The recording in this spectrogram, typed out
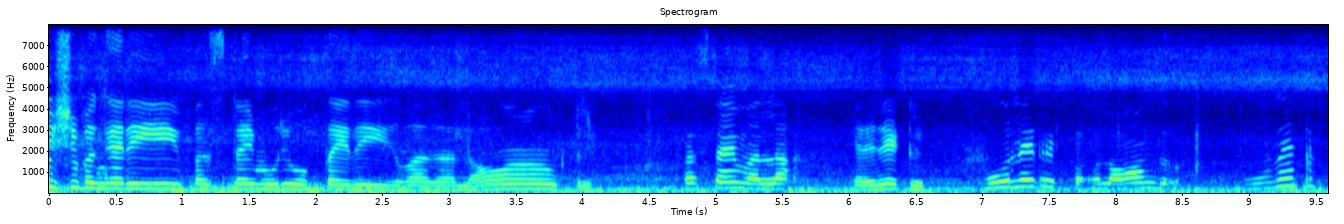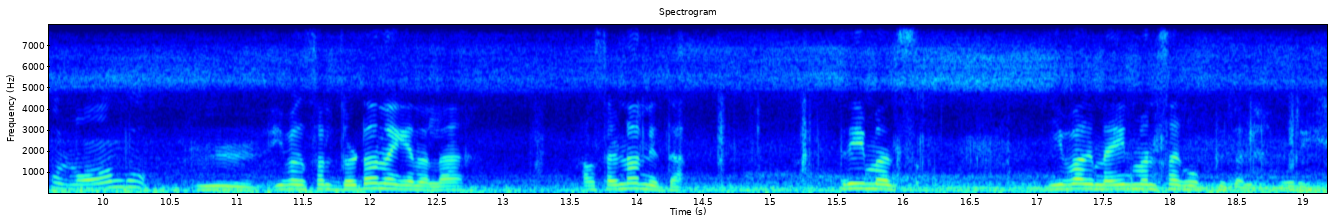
ಬಂಗಾರಿ ಫಸ್ಟ್ ಟೈಮ್ ಊರಿಗೆ ಹೋಗ್ತಾ ಇದೆ ಇವಾಗ ಲಾಂಗ್ ಟ್ರಿಪ್ ಫಸ್ಟ್ ಟೈಮ್ ಅಲ್ಲ. ಎರಡನೇ ಟ್ರಿಪ್ ಮೂರನೇ ಟ್ರಿಪ್ ಲಾಂಗ್ ಮೂರನೇ ಟ್ರಿಪ್ ಲಾಂಗು ಹ್ಞೂ ಇವಾಗ ಸ್ವಲ್ಪ ದೊಡ್ಡವನಾಗೇನಲ್ಲ ಅವ ಸಣ್ಣವನಿದ್ದ. ತ್ರೀ ಮಂತ್ಸ್ ಇವಾಗ ನೈನ್ ಮಂತ್ಸಾಗಿ ಹೋಗ್ತಿದ್ದಲ್ಲ ಊರಿಗೆ.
